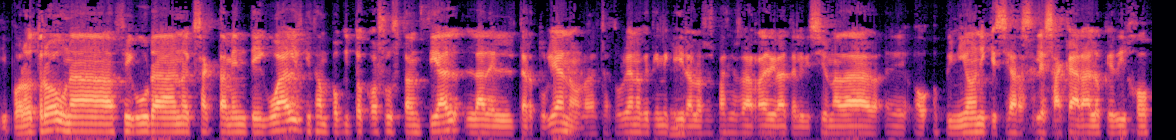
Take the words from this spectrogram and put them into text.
y por otro, una figura no exactamente igual, quizá un poquito cosustancial, la del tertuliano, la del tertuliano que tiene que ir a los espacios de la radio y la televisión a dar eh, opinión y que si ahora se le sacara lo que dijo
